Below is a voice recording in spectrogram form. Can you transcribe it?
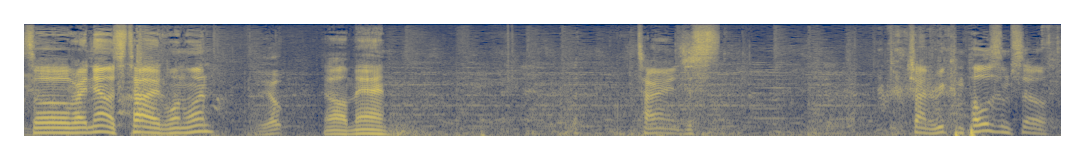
So right now it's tied one one. Yep. Oh man. Tyrant just trying to recompose himself.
